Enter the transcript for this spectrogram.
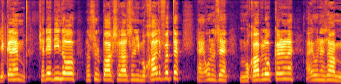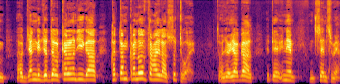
जेकॾहिं छॾे ॾींदो रसूल पाक सलाह जी मुखालफ़त ऐं उन सां मुक़ाबिलो करणु ऐं उन सां जंग जदल करण जी ॻाल्हि ख़तमु कंदो त तव्हांजे लाइ सुठो आहे तुंहिंजो इहा ॻाल्हि हिते इन सेंस में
